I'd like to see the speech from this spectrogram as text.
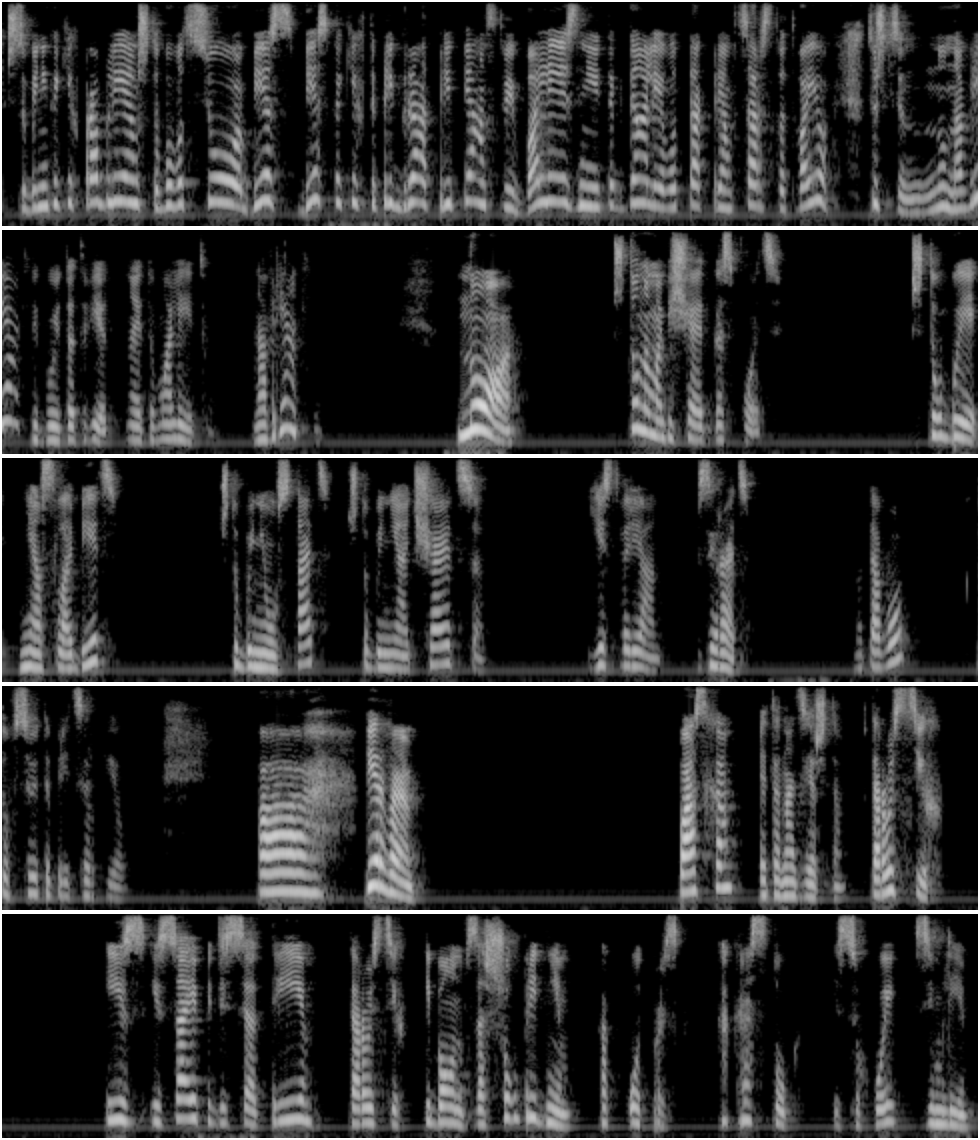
чтобы никаких проблем, чтобы вот все без, без каких-то преград, препятствий, болезней и так далее, вот так прям в царство Твое. Слушайте, ну, навряд ли будет ответ на эту молитву. Навряд ли. Но что нам обещает Господь? Чтобы не ослабеть, чтобы не устать, чтобы не отчаяться, есть вариант взирать на того, кто все это претерпел. А, первое. Пасха – это надежда. Второй стих. Из Исаии 53, второй стих. «Ибо он взошел пред ним, как отпрыск, как росток, из сухой земли.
